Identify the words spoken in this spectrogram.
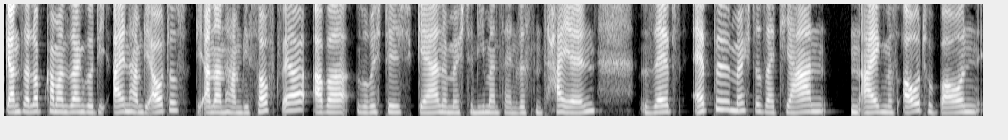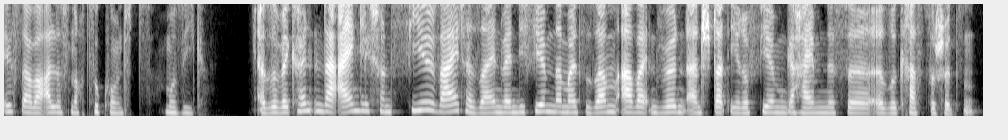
Ganz salopp kann man sagen, so die einen haben die Autos, die anderen haben die Software, aber so richtig gerne möchte niemand sein Wissen teilen. Selbst Apple möchte seit Jahren ein eigenes Auto bauen, ist aber alles noch Zukunftsmusik. Also wir könnten da eigentlich schon viel weiter sein, wenn die Firmen dann mal zusammenarbeiten würden, anstatt ihre Firmengeheimnisse äh, so krass zu schützen.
